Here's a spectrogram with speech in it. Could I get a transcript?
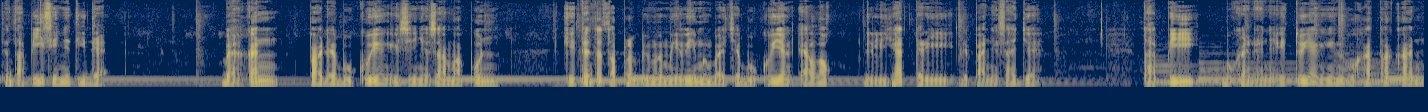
tetapi isinya tidak. Bahkan pada buku yang isinya sama pun, kita tetap lebih memilih membaca buku yang elok dilihat dari depannya saja. Tapi bukan hanya itu yang ingin kukatakan.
